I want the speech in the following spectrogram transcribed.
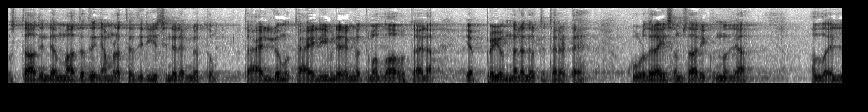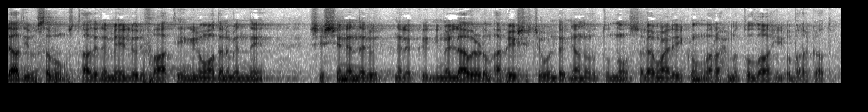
ഉസ്താദിന്റെ മദത് നമ്മളെ തെദിരീസിന്റെ രംഗത്തും താലും താലീമിന്റെ രംഗത്തും അള്ളാഹു താല എപ്പോഴും നിലനിർത്തി തരട്ടെ. കൂടുതലായി സംസാരിക്കുന്നില്ല. അല്ല എല്ലാ ദിവസവും ഉസ്താദിന്റെ മേലിൽ ഒരു ഫാത്തിയെങ്കിലും ഓതണമെന്ന് ശിഷ്യൻ എന്നൊരു നിലയ്ക്ക് നിങ്ങളെല്ലാവരോടും അപേക്ഷിച്ചുകൊണ്ട് ഞാൻ നിർത്തുന്നു. അസ്സലാമലൈക്കും വറഹമത്തല്ലാഹി വബർക്കാത്തു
